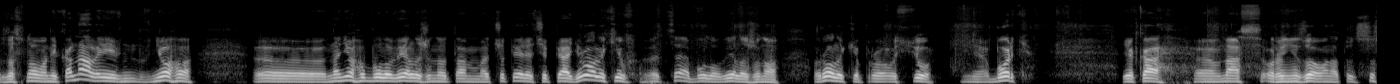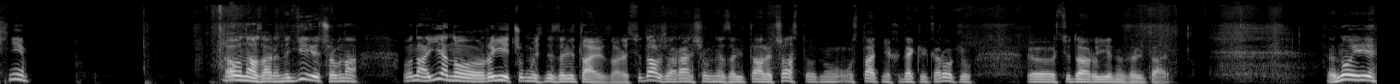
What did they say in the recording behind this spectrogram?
заснований канал, і в нього На нього було виложено там 4 чи 5 роликів. Це було виложено ролики про ось цю е, борть, яка е, в нас організована тут в сосні. А вона зараз не діюча, вона, вона є, але рої чомусь не залітають зараз сюди. Вже раніше вони залітали часто, ну, останніх декілька років е, сюди рої не залітають. Ну і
